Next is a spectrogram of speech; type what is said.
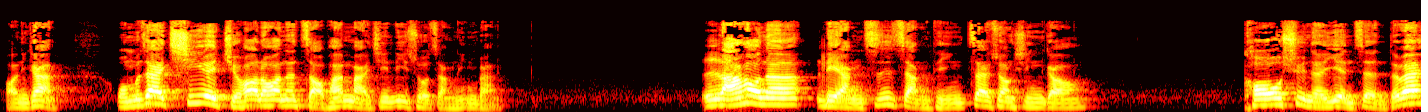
啊，你看我们在七月九号的话呢早盘买进利索涨停板。然后呢，两只涨停再创新高，call 讯的验证，对不对？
